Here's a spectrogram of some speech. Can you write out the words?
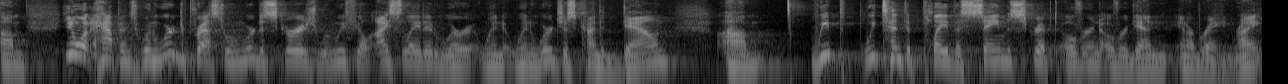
Um, you know what happens when we're depressed, when we're discouraged, when we feel isolated, when, when we're just kind of down? Um, we, we tend to play the same script over and over again in our brain, right?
